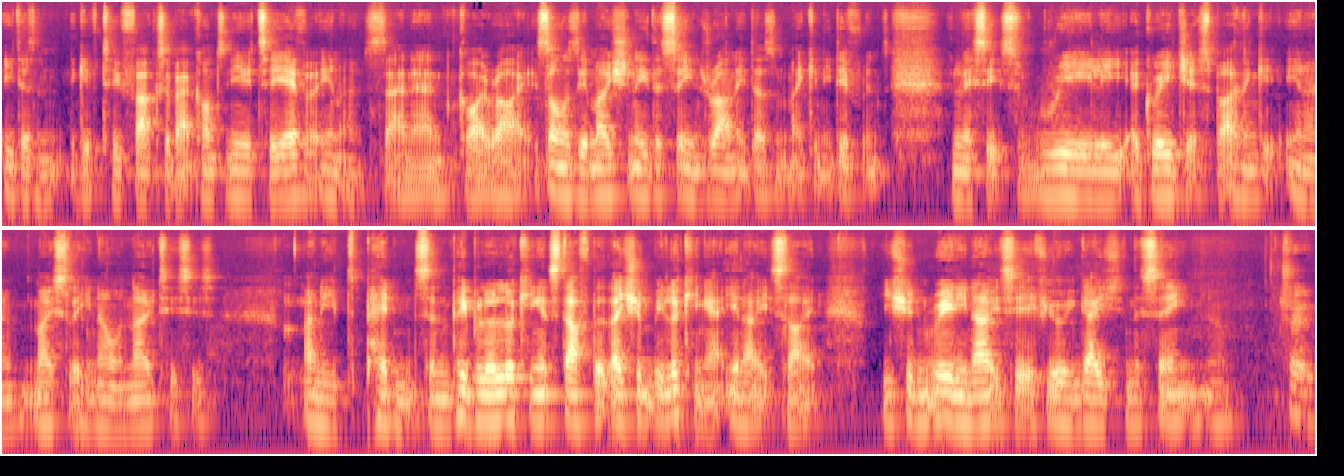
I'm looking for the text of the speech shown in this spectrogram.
he doesn't give two fucks about continuity ever. You know, and, quite right. As long as the emotionally the scenes run, it doesn't make any difference, unless it's really egregious. But I think it, you know, mostly no one notices. Only pedants and people are looking at stuff that they shouldn't be looking at. You know, it's like you shouldn't really notice it if you're engaged in the scene. You know. True.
